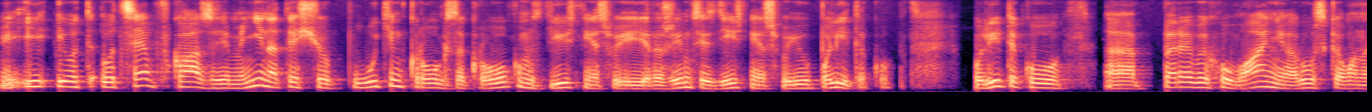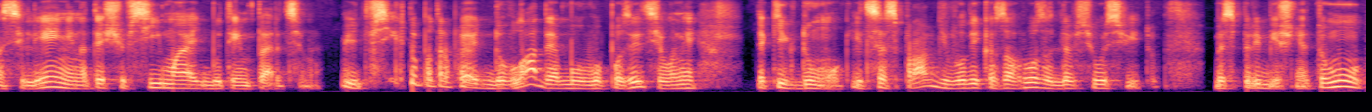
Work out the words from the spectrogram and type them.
І і от оце вказує мені на те, що Путін крок за кроком здійснює свій режим, це здійснює свою політику політику е, перевиховання руського населення на те, що всі мають бути імперцями. І всі, хто потрапляють до влади або в опозиції, вони таких думок. І це справді велика загроза для всього світу, без перебільшення. Тому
